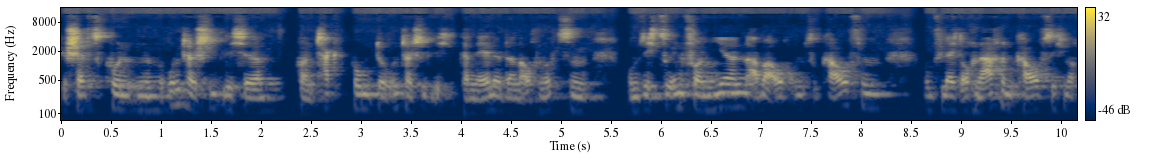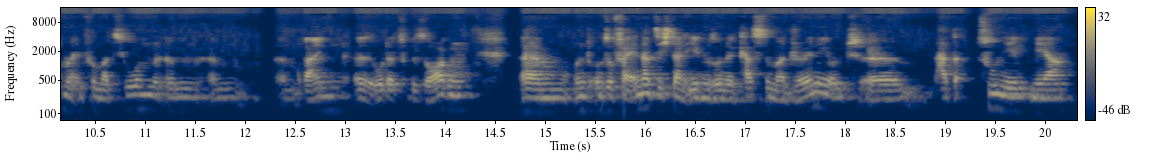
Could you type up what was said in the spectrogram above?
Geschäftskunden unterschiedliche Kontaktpunkte, unterschiedliche Kanäle dann auch nutzen, um sich zu informieren, aber auch um zu kaufen, um vielleicht auch nach einem Kauf sich nochmal Informationen ähm, ähm, ähm, rein äh, oder zu besorgen. Ähm, und, und so verändert sich dann eben so eine Customer Journey und äh, hat zunehmend mehr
